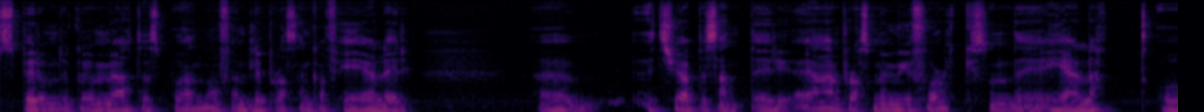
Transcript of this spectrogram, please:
spør om du kan møtes på en offentlig plass, en kafé eller uh, et kjøpesenter. En plass med mye folk, som det er lett å,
